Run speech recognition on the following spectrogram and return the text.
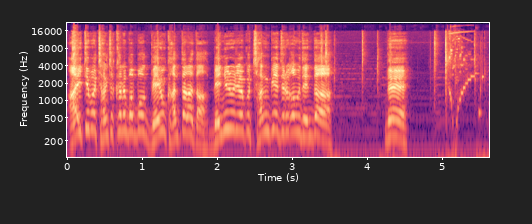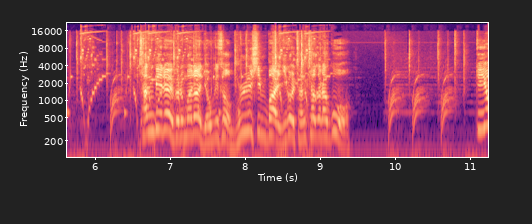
아이템을 장착하는 방법은 매우 간단하다. 메뉴를 열고 장비에 들어가면 된다. 네. 장비를 그러면은 여기서 물 신발 이걸 장착을 하고 뛰어?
